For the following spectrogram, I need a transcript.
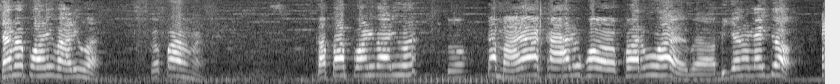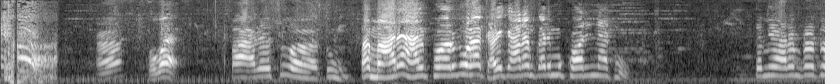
શામાં પાણી વાળ્યું હોય. કપામાં કપા પાણી વાળ્યું હોય? તો મારે ખારું ખોરવું હોય બીજાનો લઈ જો હા? હોવે. પાડો શું તું? મારે હાલ ખોરવું હોય ઘડીક આરામ કરી હું ખોરી નાખું. તમે આરામ કરો તો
